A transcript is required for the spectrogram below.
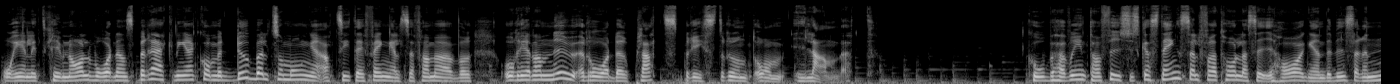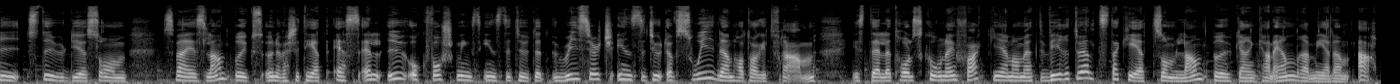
Och enligt Kriminalvårdens beräkningar kommer dubbelt så många att sitta i fängelse framöver och redan nu råder platsbrist runt om i landet. Kor behöver inte ha fysiska stängsel för att hålla sig i hagen. Det visar en ny studie som Sveriges lantbruksuniversitet SLU och forskningsinstitutet Research Institute of Sweden har tagit fram. Istället hålls korna i schack genom ett virtuellt staket som lantbrukaren kan ändra med en app.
